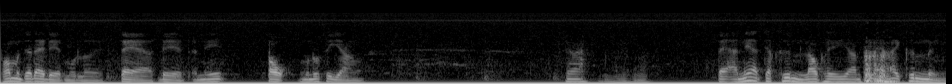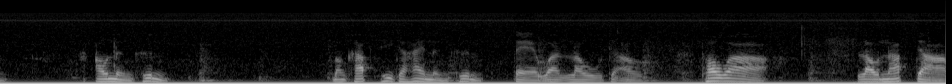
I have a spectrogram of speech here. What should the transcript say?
เพราะมันจะได้เดทหมดเลย แต่เดทอันนี้ตกมนุษย์ยังใช่ไหมมแต่อันเนี้ยจะขึ้นเราพยายามที่จะให้ขึ้นหนึ่ง เอาหนึ่งขึ้น บังคับที่จะให้หนึ่งขึ้น แต่ว่าเราจะเอา เพราะว่าเรานับจาก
